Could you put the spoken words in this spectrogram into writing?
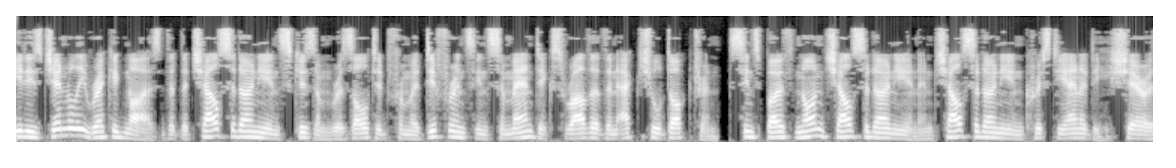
It is generally recognized that the Chalcedonian Schism resulted from a difference in semantics rather than actual doctrine, since both non-Chalcedonian and Chalcedonian Christianity share a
